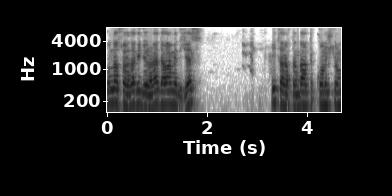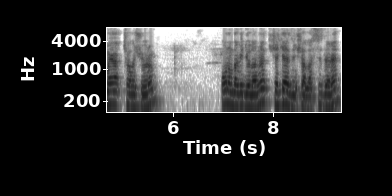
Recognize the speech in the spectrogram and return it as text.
Bundan sonra da videolara devam edeceğiz. Bir taraftan da artık konuşturmaya çalışıyorum. Onun da videolarını çekeriz inşallah sizlere.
